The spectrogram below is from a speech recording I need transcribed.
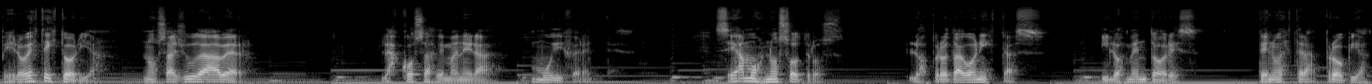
Pero esta historia nos ayuda a ver las cosas de manera muy diferentes. Seamos nosotros los protagonistas y los mentores de nuestra propia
